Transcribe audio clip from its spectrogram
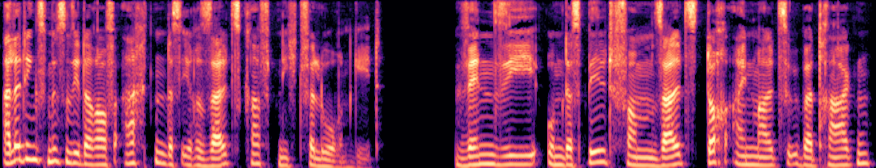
Allerdings müssen Sie darauf achten, dass Ihre Salzkraft nicht verloren geht. Wenn Sie, um das Bild vom Salz doch einmal zu übertragen,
